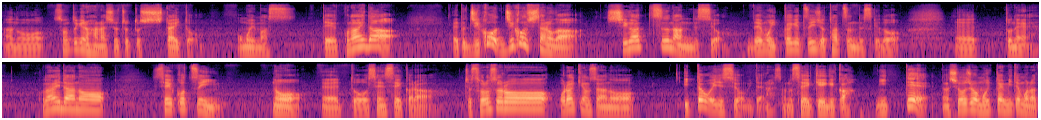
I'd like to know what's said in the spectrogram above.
あの、その時の話をちょっとしたいと思います。で、この間、えっと、事故、事故したのが4月なんですよ。で、もう1ヶ月以上経つんですけど、えーっとね、この間の、整骨院の、えーっと、先生から、ちょ、そろそろ、オラキオンさんあの、行った方がいいですよ、みたいな、その整形外科に行って、症状をもう一回見てもらっ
